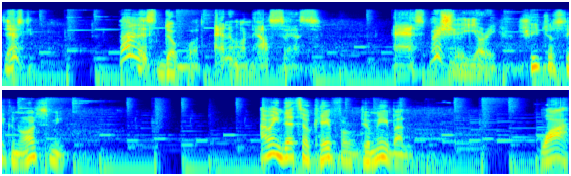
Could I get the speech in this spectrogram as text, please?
just don't listen to what anyone else says. Especially Yuri. She just ignores me. I mean, that's okay for to me, but... Why?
